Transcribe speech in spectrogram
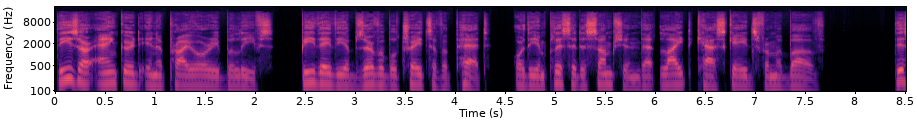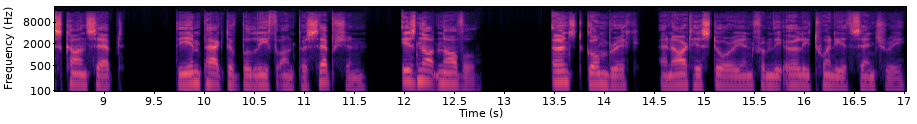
These are anchored in a priori beliefs, be they the observable traits of a pet or the implicit assumption that light cascades from above. This concept, the impact of belief on perception, is not novel. Ernst Gombrich, an art historian from the early 20th century,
